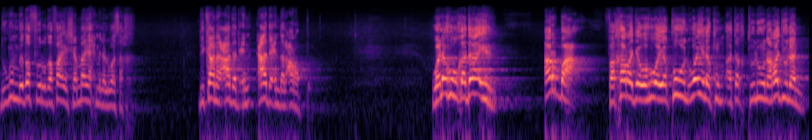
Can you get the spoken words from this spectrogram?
بيقوم بيضفروا ضفائر عشان ما يحمل الوسخ. دي كان عادة عادة عند العرب. وله غدائر أربع فخرج وهو يقول ويلكم أتقتلون رجلا؟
